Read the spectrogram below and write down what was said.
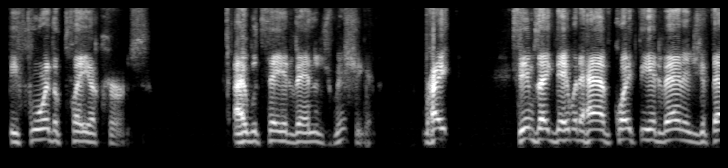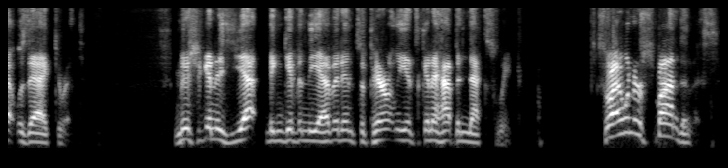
before the play occurs. I would say advantage Michigan, right? Seems like they would have quite the advantage if that was accurate. Michigan has yet been given the evidence. Apparently, it's going to happen next week. So I want to respond to this.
